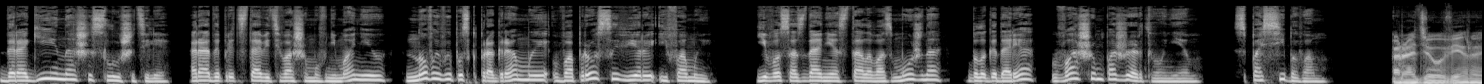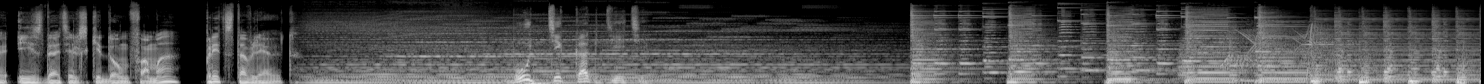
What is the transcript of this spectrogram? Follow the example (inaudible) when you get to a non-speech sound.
Дорогие наши слушатели, рады представить вашему вниманию новый выпуск программы «Вопросы Веры и Фомы». Его создание стало возможно благодаря вашим пожертвованиям. Спасибо вам. Радио «Вера» и издательский дом «Фома» представляют Будьте как дети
